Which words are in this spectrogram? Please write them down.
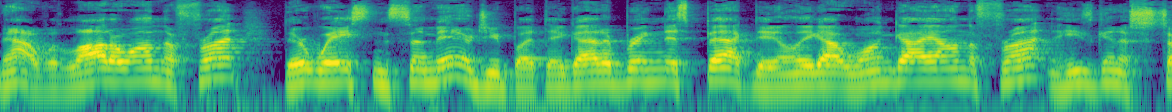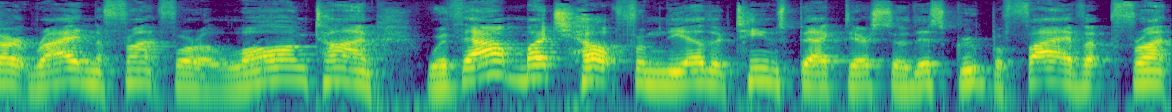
Now, with Lotto on the front, they're wasting some energy, but they got to bring this back. They only got one guy on the front, and he's going to start riding the front for a long time without much help from the other teams back there. So, this group of five up front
